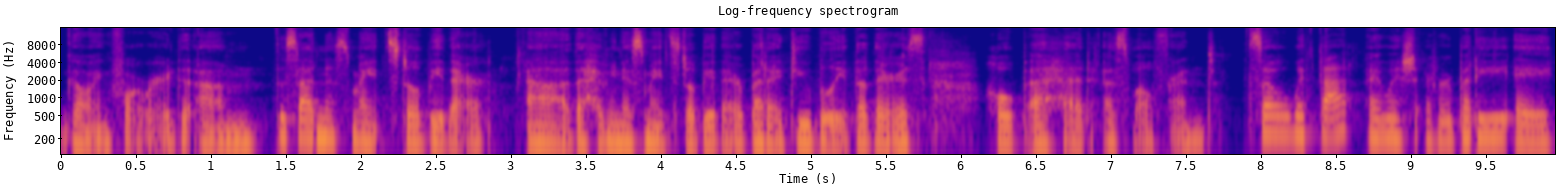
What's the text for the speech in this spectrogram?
going forward. Um, the sadness might still be there, uh, the heaviness might still be there, but I do believe that there is hope ahead as well, friend. So, with that, I wish everybody a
